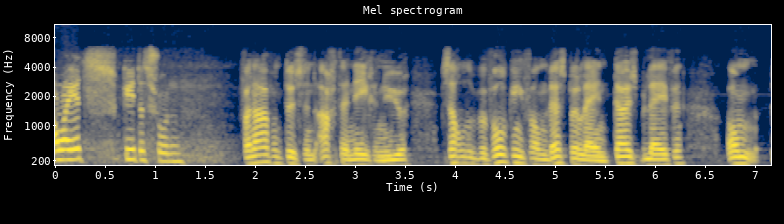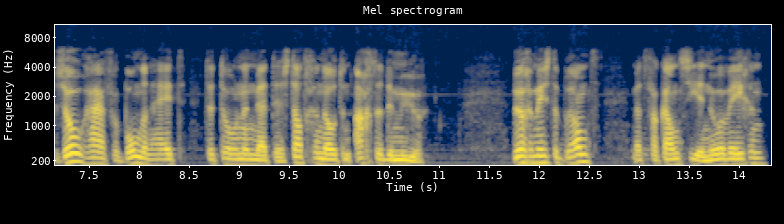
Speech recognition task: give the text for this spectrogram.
Aber jetzt geht es schon. Vanavond tussen 8 en 9 uur zal de bevolking van West-Berlijn thuis blijven... om zo haar verbondenheid te tonen met de stadgenoten achter de muur. Burgemeester Brandt, met vakantie in Noorwegen...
